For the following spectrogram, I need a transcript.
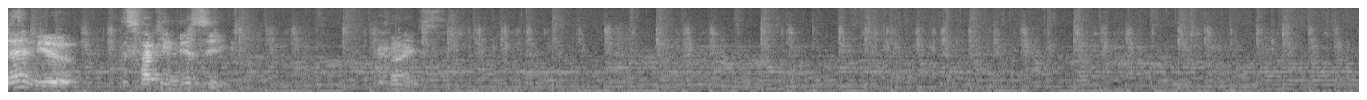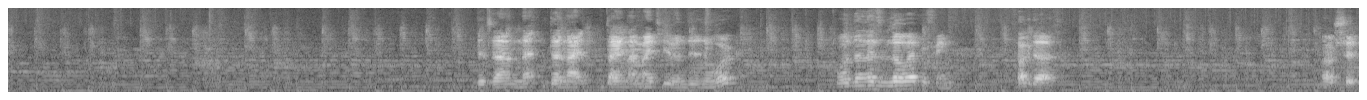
Damn you! This fucking music! Christ. The, the dynamite even didn't work? Well then let's blow everything. Fuck that. Oh shit.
